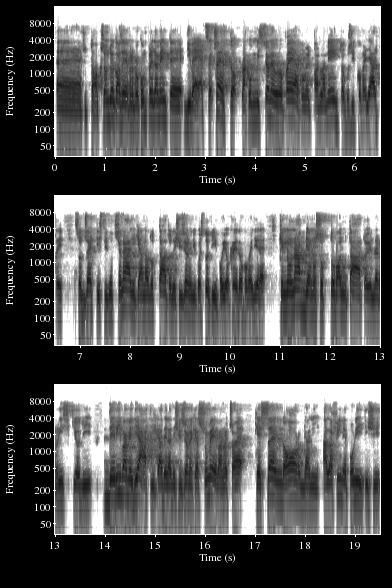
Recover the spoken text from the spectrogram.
eh, TikTok. Sono due cose proprio completamente diverse. Certo, la Commissione europea, come il Parlamento, così come gli altri soggetti istituzionali che hanno adottato decisioni di questo tipo, io credo come dire, che non abbiano sottovalutato il rischio di deriva mediatica della decisione che assumevano, cioè che essendo organi alla fine politici,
